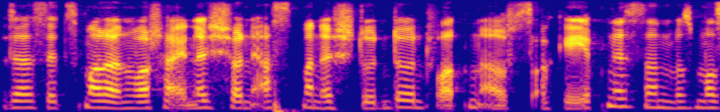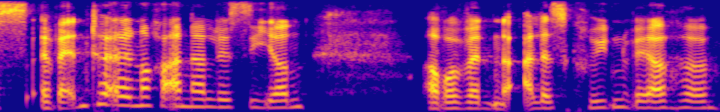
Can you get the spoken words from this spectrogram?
da sitzen wir dann wahrscheinlich schon erstmal eine Stunde und warten aufs Ergebnis. Dann müssen wir es eventuell noch analysieren. Aber wenn alles grün wäre,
